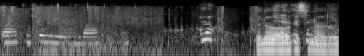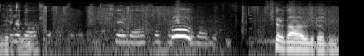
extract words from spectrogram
Daha kafa vuruyorum daha. Ama Beni o bir öldürebilir kere de miyim? olsa, bir kere de olsa. Bir kere daha öldürüyordum.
